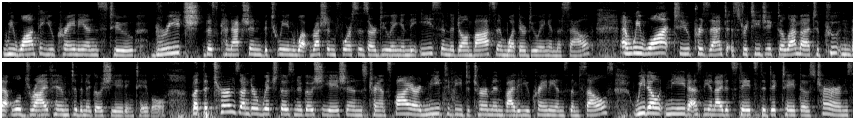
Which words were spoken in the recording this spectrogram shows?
We want the Ukrainians to breach this connection between what Russian forces are doing in the east in the Donbass and what they're doing in the south. And we want to present a strategic dilemma to Putin that will drive him to the negotiating table. But the terms under which those negotiations transpire need to be determined by the Ukrainians themselves. We don't need, as the United States, to dictate those terms.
